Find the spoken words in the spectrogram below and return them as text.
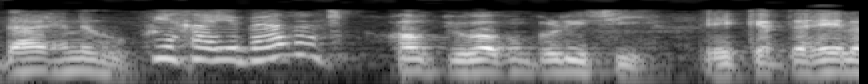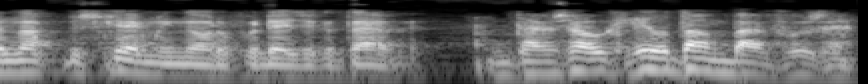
daar in de hoek. Wie ga je bellen? Hoofdbureau van politie. Ik heb de hele nacht bescherming nodig voor deze getuigen. Daar zou ik heel dankbaar voor zijn.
